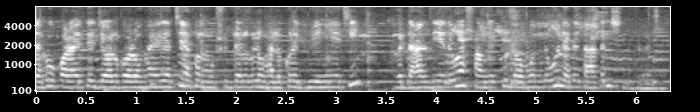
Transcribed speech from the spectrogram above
দেখো কড়াইতে জল গরম হয়ে গেছে, এখন মুসুর ডালগুলো ভালো করে ধুয়ে নিয়েছি। এবার ডাল দিয়ে দেবো সঙ্গে একটু লবণ দেবো, যাতে তাড়াতাড়ি সিদ্ধ হয়ে যায়।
